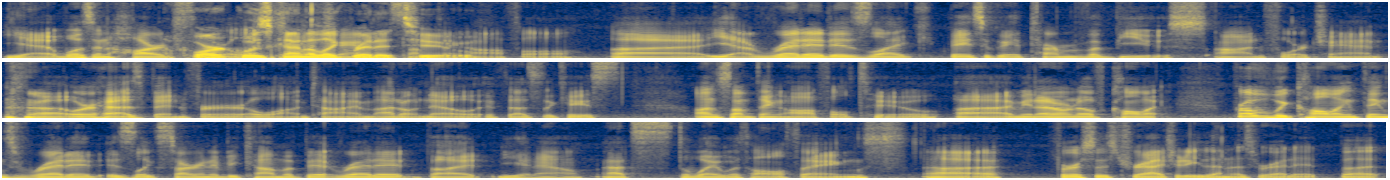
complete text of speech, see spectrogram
Yeah, it wasn't hard. Fark was kinda like Reddit, too. Awful. Uh, yeah, Reddit is like basically a term of abuse on 4chan, uh, or has been for a long time. I don't know if that's the case on something awful too. Uh, I mean, I don't know if calling probably calling things Reddit is like starting to become a bit Reddit, but you know that's the way with all things. Uh, is tragedy, then is Reddit. But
